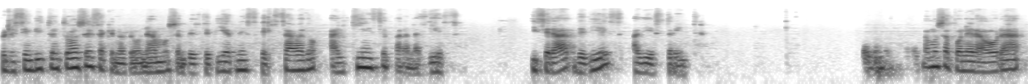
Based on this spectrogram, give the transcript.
Pues les invito entonces a que nos reunamos en vez de viernes el sábado al 15 para las 10 y será de 10 a 10.30. Vamos a poner ahora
